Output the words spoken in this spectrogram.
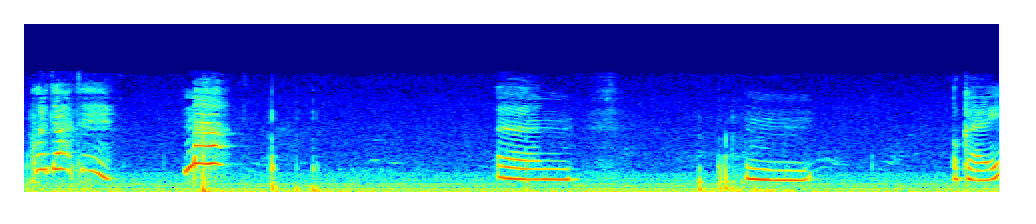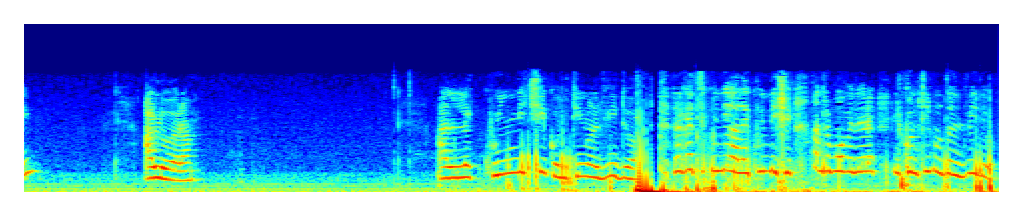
Guardate. Mm, ok. Allora. Alle 15 continua il video. Ragazzi, quindi alle 15 andremo a vedere il continuo del video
